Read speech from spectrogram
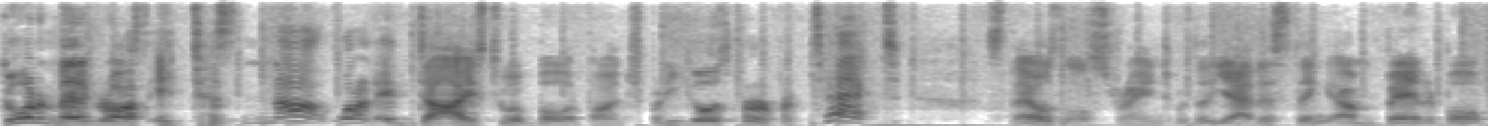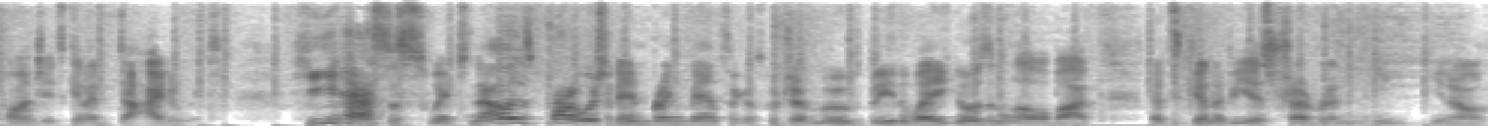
Going to Metagross, it does not want it. It dies to a Bullet Punch, but he goes for a Protect. So that was a little strange. But the, yeah, this thing, um, Banded Bullet Punch, it's gonna die to it. He has to switch. Now, this part I wish I didn't bring Band so I can switch up moves, but either way, he goes in a Lullaby. That's going to be his Trevor, and he, you know,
